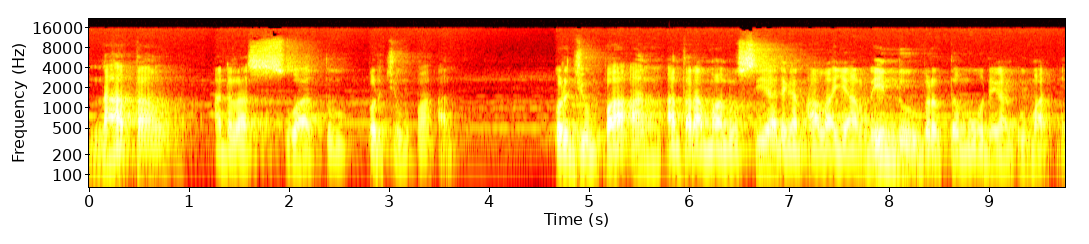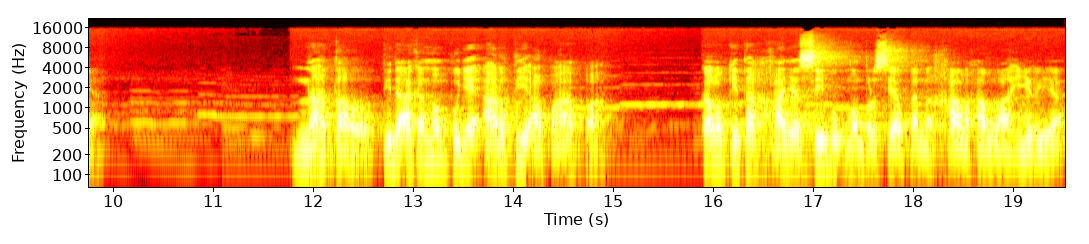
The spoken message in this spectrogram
Natal adalah suatu perjumpaan perjumpaan antara manusia dengan Allah yang rindu bertemu dengan umatnya. Natal tidak akan mempunyai arti apa-apa kalau kita hanya sibuk mempersiapkan hal-hal lahiriah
